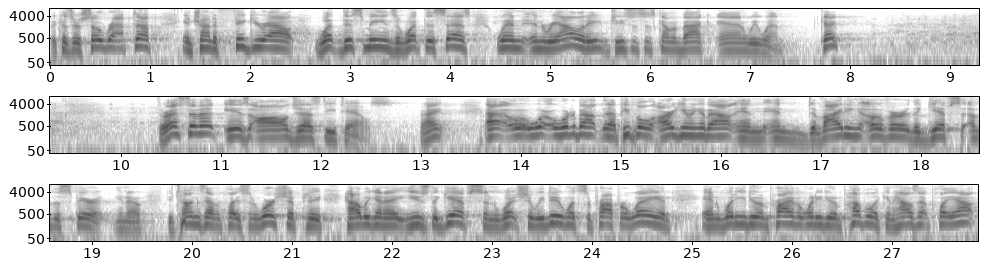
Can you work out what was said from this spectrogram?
because they're so wrapped up in trying to figure out what this means and what this says, when in reality, Jesus is coming back and we win. Okay? the rest of it is all just details, right? Uh, what about the people arguing about and, and dividing over the gifts of the Spirit? You know, do tongues have a place in worship? How are we going to use the gifts? And what should we do? What's the proper way? And, and what do you do in private? What do you do in public? And how does that play out?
